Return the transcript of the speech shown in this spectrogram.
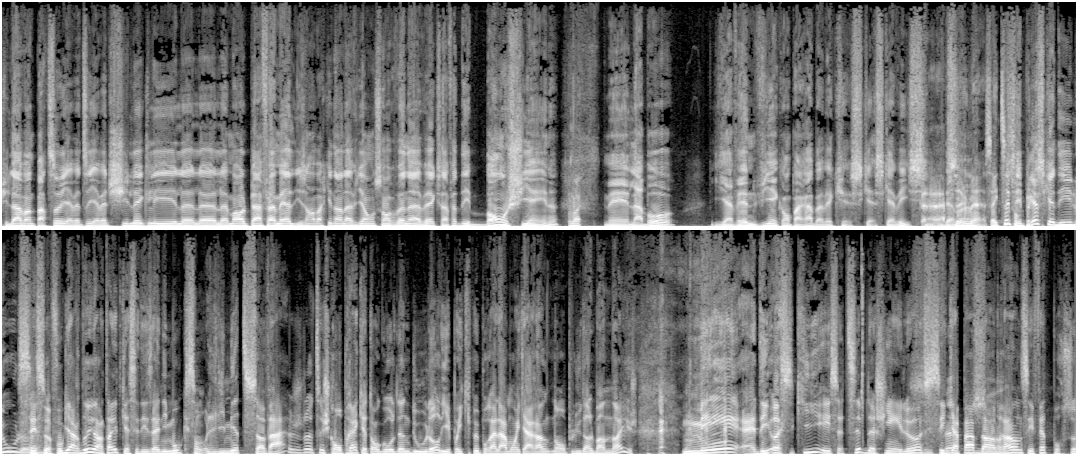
Puis là, avant de partir, il avait, il avait chillé avec les- le, le, le mâle puis la femelle. Ils ont embarqué dans l'avion, ils sont revenus avec. Ça a fait des bons chiens, là. Mais là-bas, il y avait une vie incomparable avec ce qu'il y avait ici. évidemment. absolument. C'est faut- presque des loups. C'est ça. Faut garder en tête que c'est des animaux qui sont limite sauvages. Je comprends que ton Golden Doodle, il est pas équipé pour aller à moins 40 non plus dans le banc de neige. mais euh, des huskies et ce type de chien-là, c'est capable d'en prendre, c'est fait pour ça.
